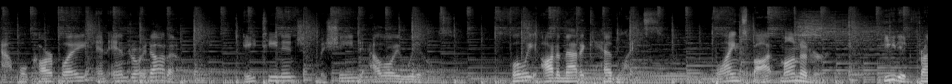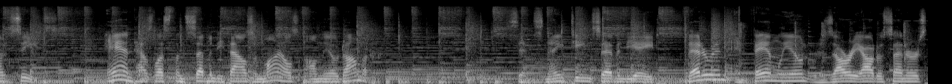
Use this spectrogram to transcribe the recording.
Apple CarPlay and Android Auto, 18-inch machined alloy wheels, fully automatic headlights, blind spot monitor, heated front seats, and has less than 70,000 miles on the odometer. Since 1978, veteran and family owned Razzari Auto Centers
